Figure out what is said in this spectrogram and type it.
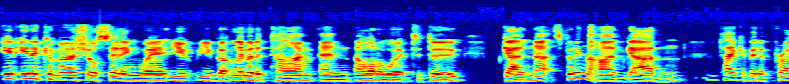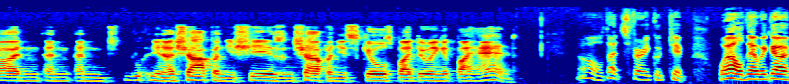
In in a commercial setting where you you've got limited time and a lot of work to do, go nuts. But in the home garden, take a bit of pride and and and you know sharpen your shears and sharpen your skills by doing it by hand. Oh, that's a very good tip. Well, there we go.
